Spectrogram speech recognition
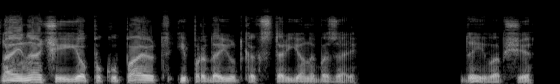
а иначе ее покупают и продают, как старье на базаре. Да и вообще,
